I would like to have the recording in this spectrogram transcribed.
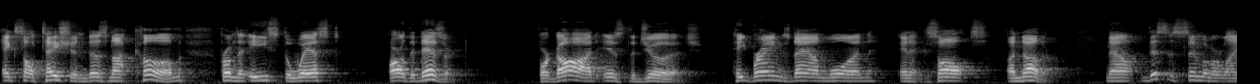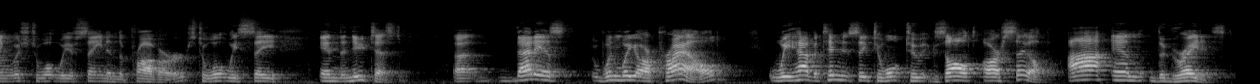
Exaltation does not come from the east, the west, or the desert, for God is the judge. He brings down one and exalts another. Now, this is similar language to what we have seen in the Proverbs, to what we see in the New Testament. Uh, that is, when we are proud, we have a tendency to want to exalt ourselves. I am the greatest.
